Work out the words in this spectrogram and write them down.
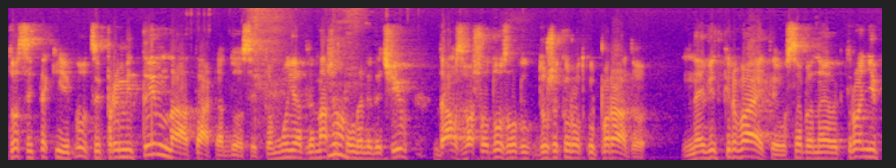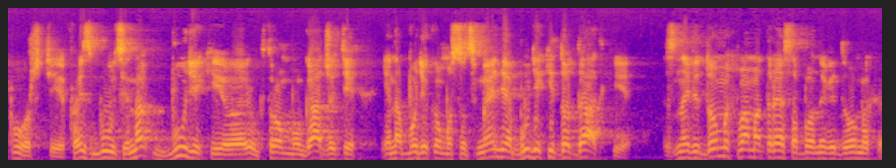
досить такі. Ну це примітивна атака, досить. Тому я для наших телеглядачів дам з вашого дозволу дуже коротку пораду. Не відкривайте у себе на електронній пошті, Фейсбуці, на будь-якій електронному гаджеті і на будь-якому соцмедіа будь-які додатки з невідомих вам адрес або невідомих е,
